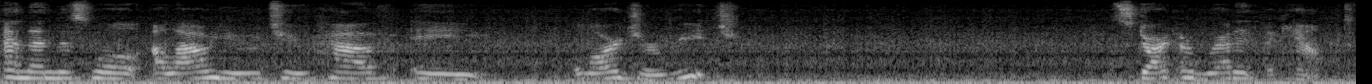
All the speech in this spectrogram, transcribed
and then this will allow you to have a larger reach. Start a Reddit account.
